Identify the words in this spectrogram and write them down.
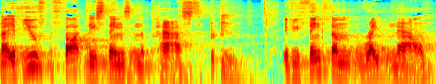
Now, if you've thought these things in the past, if you think them right now,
